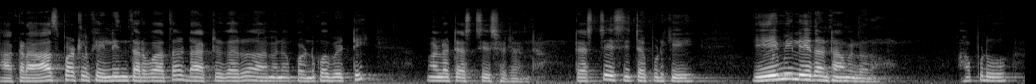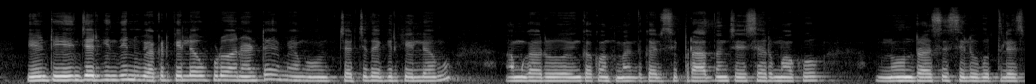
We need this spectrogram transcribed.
అక్కడ హాస్పిటల్కి వెళ్ళిన తర్వాత డాక్టర్ గారు ఆమెను పండుకోబెట్టి మళ్ళీ టెస్ట్ చేశాడంట. టెస్ట్ చేసేటప్పటికి ఏమీ లేదంట ఆమెలోను. అప్పుడు ఏంటి ఏం జరిగింది నువ్వు ఎక్కడికి వెళ్ళావు ఇప్పుడు అని అంటే మేము చర్చి దగ్గరికి వెళ్ళాము. అమ్మగారు ఇంకా కొంతమంది కలిసి ప్రార్థన చేశారు మాకు. నూనె రాసి సిలువు గుర్తులేసి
